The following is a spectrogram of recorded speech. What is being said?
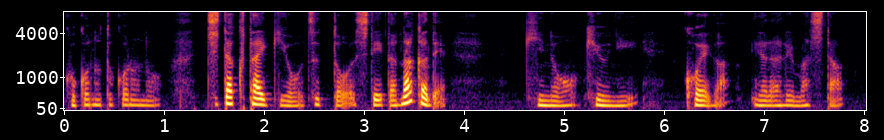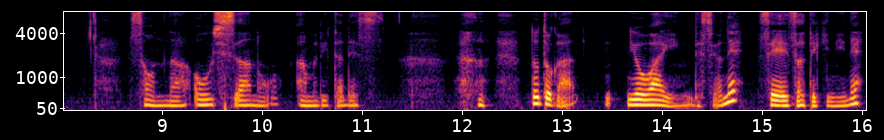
ここのところの自宅待機をずっとしていた中で昨日急に声がやられました。そんな大牛座のアムリタです。喉が弱いんですよね。星座的にね。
